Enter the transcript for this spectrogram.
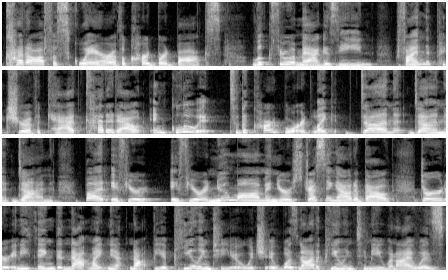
cut off a square of a cardboard box look through a magazine, find the picture of a cat, cut it out, and glue it to the cardboard. Like done, done, done. But if you're if you're a new mom and you're stressing out about dirt or anything, then that might not be appealing to you, which it was not appealing to me when I was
